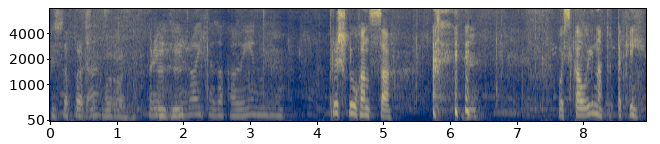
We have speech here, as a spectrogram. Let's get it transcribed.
Після перших морозів. Приїжджайте за калиною. Пришлю ганса. Ось калина, тут такий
